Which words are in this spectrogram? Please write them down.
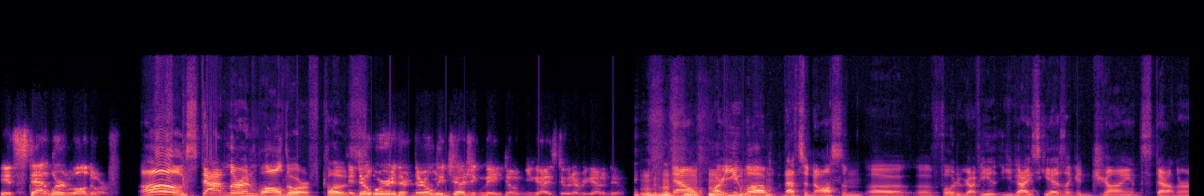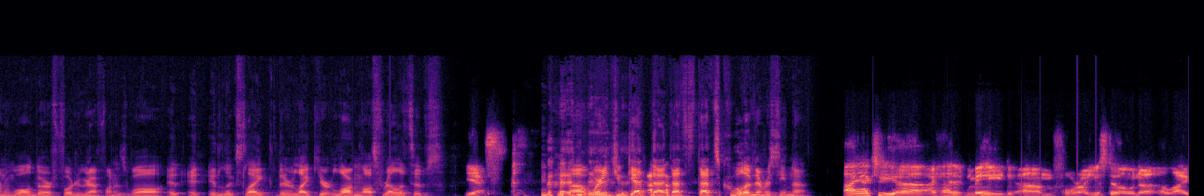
It's Statler and Waldorf. Oh, Statler and Waldorf. Close. And don't worry, they're, they're only judging me. Don't you guys do whatever you got to do. now, are you? Um, that's an awesome uh, uh, photograph. He, you guys, he has like a giant Statler and Waldorf photograph on his wall. It, it, it looks like they're like your long lost relatives. Yes, Uh, where did you get that? That's that's cool. I've never seen that. I actually uh, I had it made um, for. I used to own a, a live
